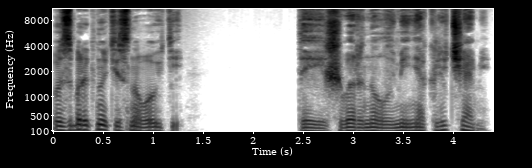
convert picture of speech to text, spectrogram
взбрыкнуть и снова уйти. «Ты швырнул в меня ключами.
